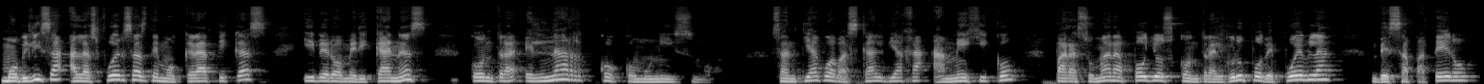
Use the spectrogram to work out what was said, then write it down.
moviliza a las fuerzas democráticas iberoamericanas contra el narcocomunismo. Santiago Abascal viaja a México para sumar apoyos contra el grupo de Puebla de Zapatero,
